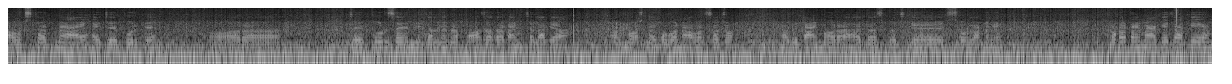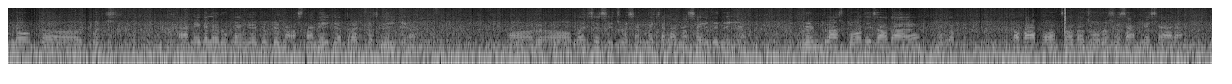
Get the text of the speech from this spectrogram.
आउटस्कर्ट में आए हैं जयपुर के। और जयपुर से निकलने में बहुत ज़्यादा टाइम चला गया। ऑलमोस्ट लाइक वन आवर सोचो, अभी टाइम हो रहा है दस बज के सोलह मिनट। थोड़ा टाइम आगे जाके हम लोग कुछ खाने के लिए रुकेंगे, क्योंकि नाश्ता नहीं किया ब्रेकफास्ट नहीं किया। और वैसे सिचुएशन में चलाना सही भी नहीं है। विंड ब्लास्ट बहुत ही ज़्यादा है मतलब हवा बहुत ज़्यादा ज़ोरों से सामने से आ रहा है।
